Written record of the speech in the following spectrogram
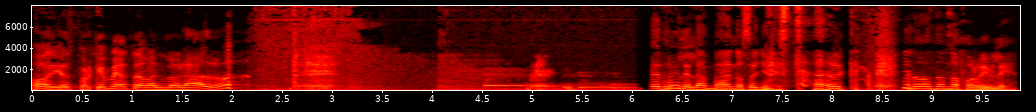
Oh Dios, ¿por qué me has abandonado? Me duele la mano, señor Stark. No, no, no fue horrible.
